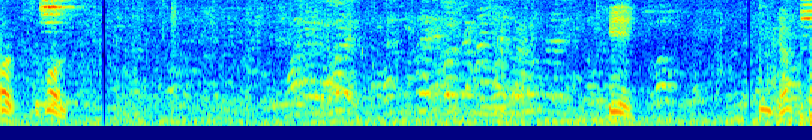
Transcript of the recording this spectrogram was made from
और सुपौल। जब से तो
